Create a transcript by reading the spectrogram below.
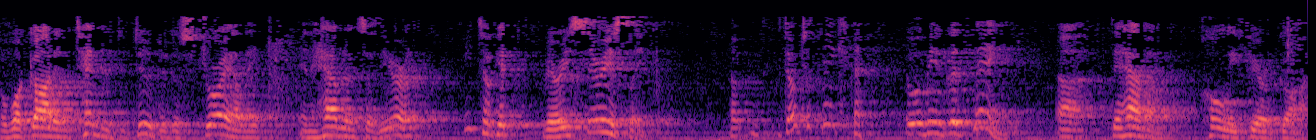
of what God intended to do to destroy all the inhabitants of the earth, he took it very seriously. Uh, don't you think it would be a good thing uh, to have a holy fear of God?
